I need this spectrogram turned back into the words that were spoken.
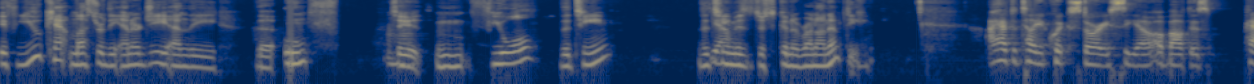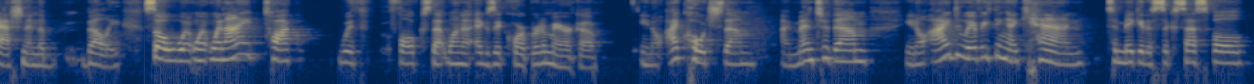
if you can't muster the energy and the the oomph Mhm. to fuel the team the Yeah. team is just going to run on empty I have to tell you a quick story, Sia, about this passion in the belly. So when, when, when I talk with folks that want to exit corporate America, you know, I coach them, I mentor them, you know, I do everything I can to make it a successful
